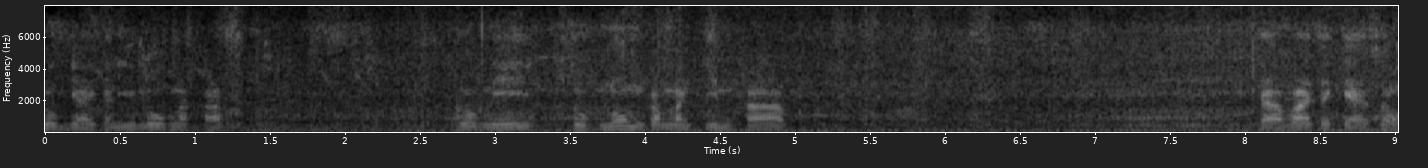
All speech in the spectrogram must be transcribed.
ลูกใหญ่กันอีกลูกนะครับ ลูกนี้สุกนุ่มกำลังกินครับกะว่าจะแกะส่ง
